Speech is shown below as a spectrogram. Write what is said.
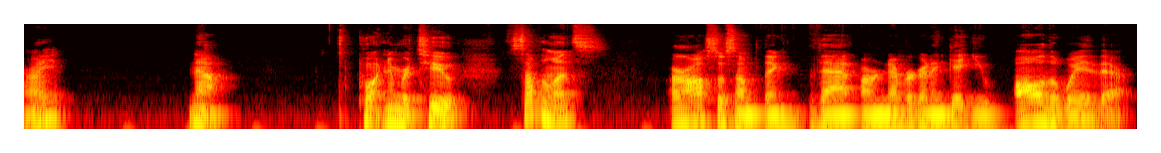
All right? Now, Point number two supplements are also something that are never going to get you all the way there.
